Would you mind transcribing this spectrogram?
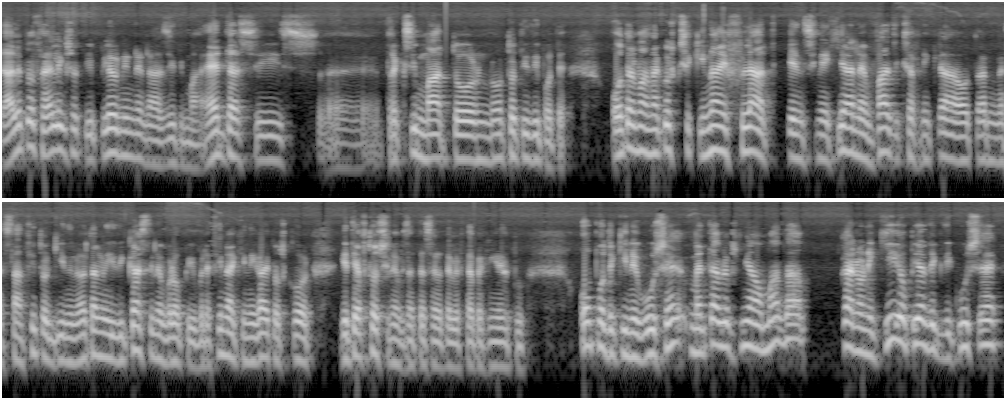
90 λεπτό, θα έλεγες ότι πλέον είναι ένα ζήτημα έντασης, ε, τρεξιμάτων, το οτιδήποτε. Όταν ο Μανακό ξεκινάει flat και εν συνεχεία ανεβάζει ξαφνικά όταν αισθανθεί τον κίνδυνο, όταν ειδικά στην Ευρώπη βρεθεί να κυνηγάει το σκορ, γιατί αυτό συνέβη στα τέσσερα τελευταία παιχνίδια του. Όποτε κυνηγούσε, μετά έβλεψε μια ομάδα κανονική, η οποία διεκδικούσε,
